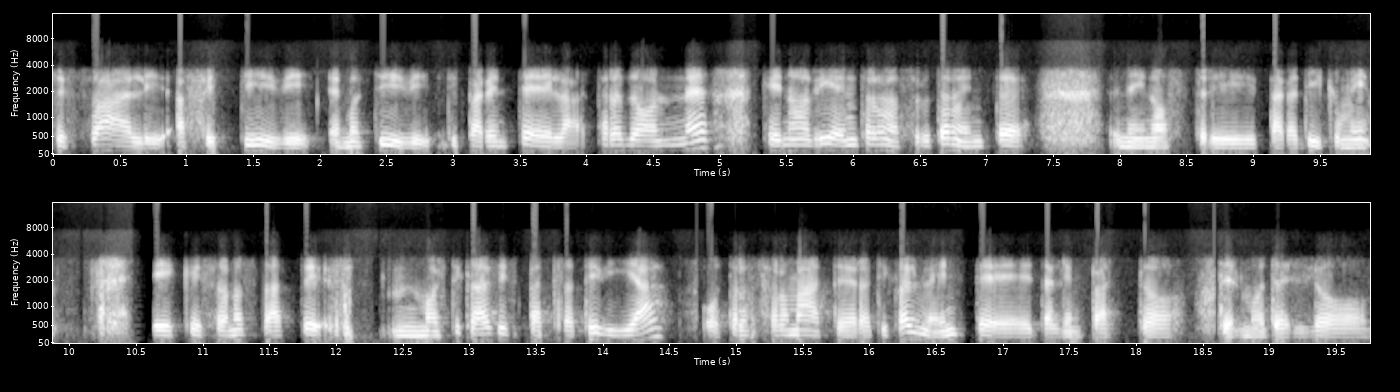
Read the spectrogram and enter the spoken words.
sessuali, affettivi, emotivi, di parentela tra donne che non rientrano assolutamente nei nostri paradigmi e che sono state in molti casi spazzate via o trasformate radicalmente dall'impatto del modello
